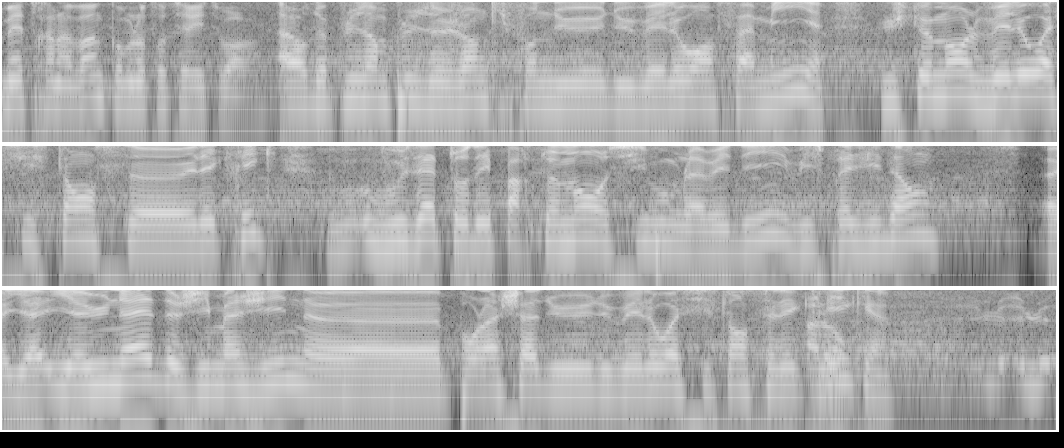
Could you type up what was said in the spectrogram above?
mettre en avant comme notre territoire. Alors de plus en plus de gens qui font du, vélo en famille. Justement, le vélo assistance électrique, vous, êtes au département aussi, vous me l'avez dit, vice-président? Il y, a- il y a une aide, j'imagine, euh, pour l'achat du, vélo assistance électrique Le- le-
